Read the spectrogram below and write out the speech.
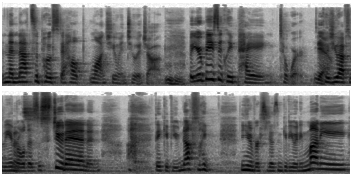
And then that's supposed to help launch you into a job. But you're basically paying to work Mm-hmm. Yeah, because you have to be enrolled as a student and uh, they give you nothing. Like the university doesn't give you any money.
